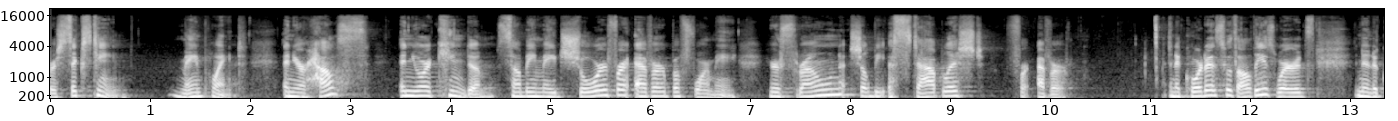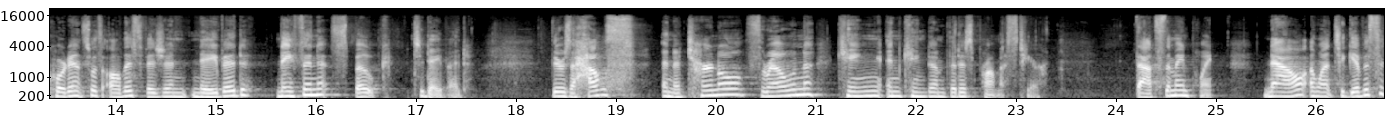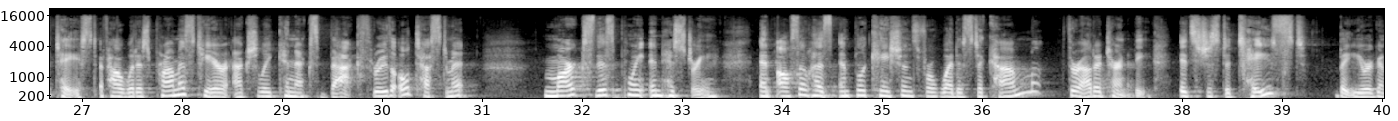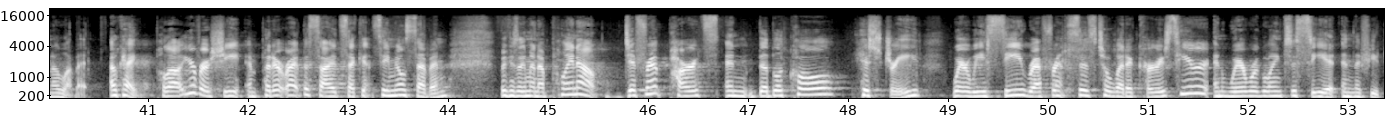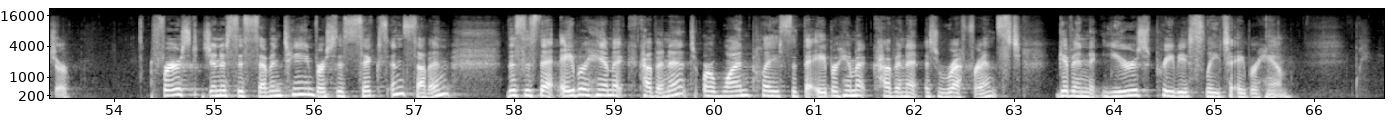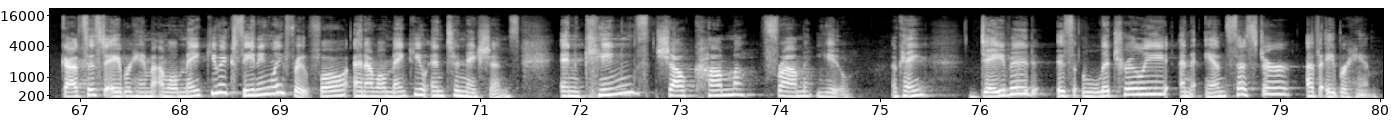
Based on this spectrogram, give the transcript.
Verse 16, main point. And your house and your kingdom shall be made sure forever before me. Your throne shall be established forever. In accordance with all these words and in accordance with all this vision, David, Nathan spoke to David. There's a house, an eternal throne, king, and kingdom that is promised here. That's the main point. Now, I want to give us a taste of how what is promised here actually connects back through the Old Testament, marks this point in history, and also has implications for what is to come throughout eternity. It's just a taste, but you are going to love it. Okay, pull out your verse sheet and put it right beside 2 Samuel 7, because I'm going to point out different parts in biblical history where we see references to what occurs here and where we're going to see it in the future. First, Genesis 17, verses 6 and 7. This is the Abrahamic covenant, or one place that the Abrahamic covenant is referenced, given years previously to Abraham. God says to Abraham, I will make you exceedingly fruitful, and I will make you into nations, and kings shall come from you. Okay? David is literally an ancestor of Abraham.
